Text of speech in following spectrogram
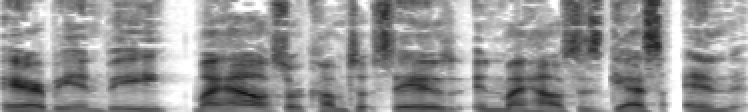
Airbnb my house or come to stay in my house as guests and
